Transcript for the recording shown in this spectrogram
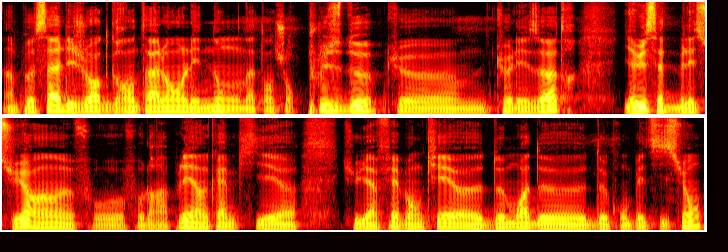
un peu ça. Les joueurs de grand talent, les noms, on attend toujours plus d'eux que, les autres. Il y a eu cette blessure, il hein, faut, le rappeler, hein, quand même, qui, lui a fait manquer deux mois de, compétition.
